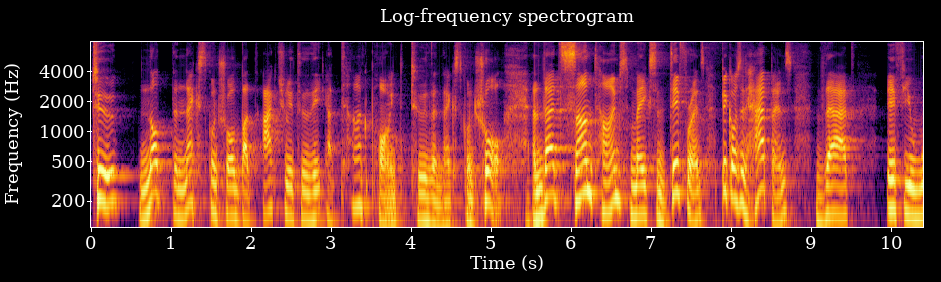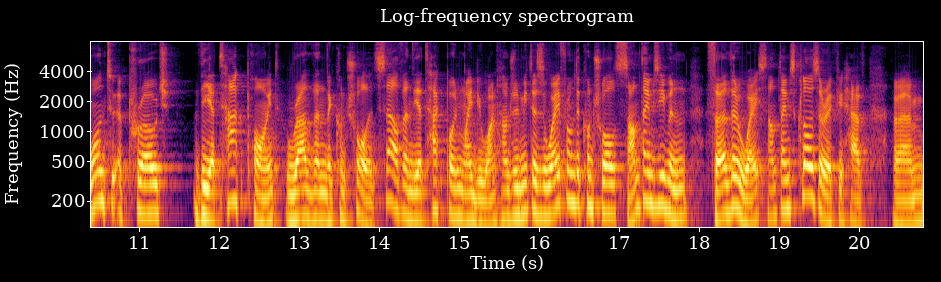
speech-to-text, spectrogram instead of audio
to not the next control, but actually to the attack point to the next control. And that sometimes makes a difference because it happens that if you want to approach the attack point rather than the control itself, and the attack point might be 100 meters away from the control, sometimes even further away, sometimes closer if you have um,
